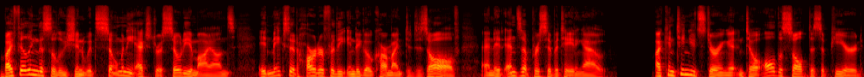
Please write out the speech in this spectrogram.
By filling the solution with so many extra sodium ions, it makes it harder for the indigo carmine to dissolve, and it ends up precipitating out. I continued stirring it until all the salt disappeared,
